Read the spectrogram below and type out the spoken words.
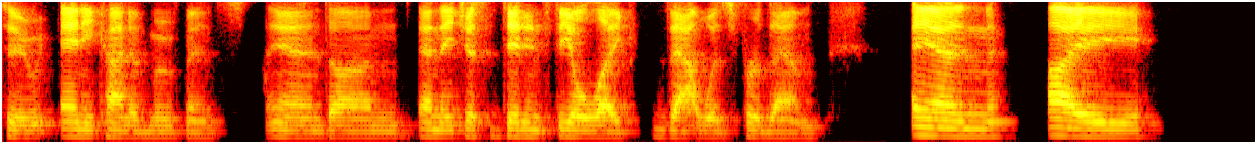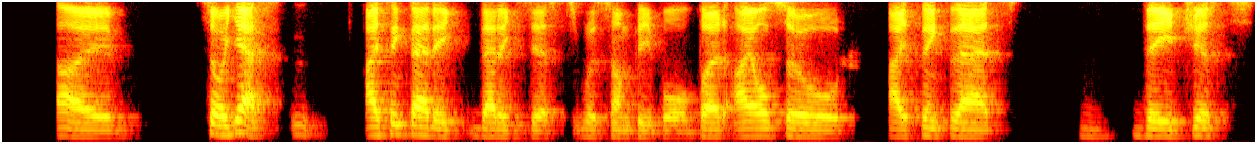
to any kind of movements and um and they just didn't feel like that was for them and i i so yes i think that it, that exists with some people but i also i think that they just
